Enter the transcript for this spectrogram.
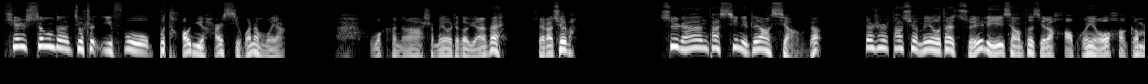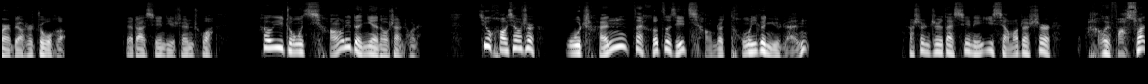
天生的就是一副不讨女孩喜欢的模样。哎，我可能啊是没有这个缘分，随他去吧。虽然他心里这样想着，但是他却没有在嘴里向自己的好朋友、好哥们表示祝贺。在他心底深处啊，还有一种强烈的念头闪出来，就好像是。武臣在和自己抢着同一个女人，他甚至在心里一想到这事儿还会发酸，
